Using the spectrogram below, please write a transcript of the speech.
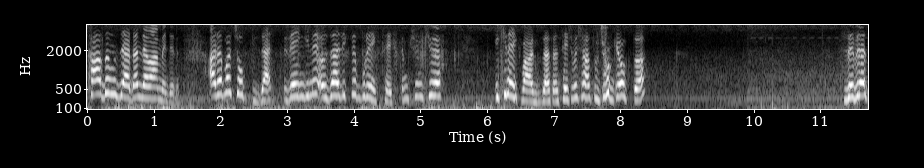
Kaldığımız yerden devam edelim. Araba çok güzel. Rengini özellikle bu renk seçtim. Çünkü iki renk vardı zaten. Seçme şansım çok yoktu. Size biraz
